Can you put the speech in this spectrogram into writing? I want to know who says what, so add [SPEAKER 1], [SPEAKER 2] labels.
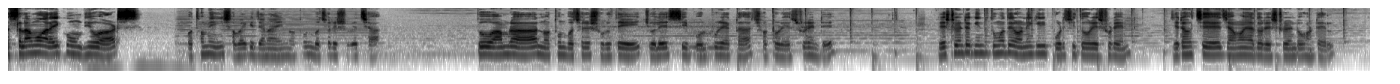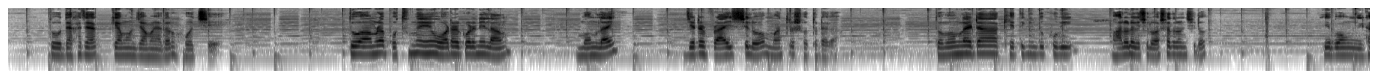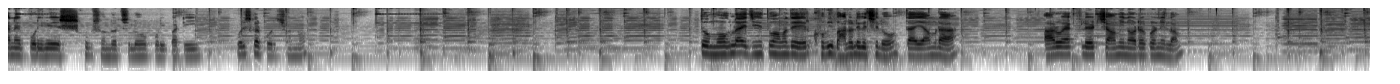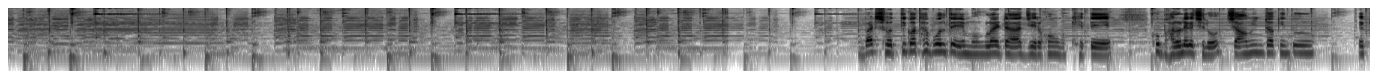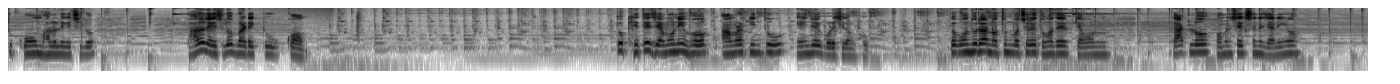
[SPEAKER 1] আসসালামু আলাইকুম ভিউয়ার্স। প্রথমেই সবাইকে জানাই নতুন বছরের শুভেচ্ছা। তো আমরা নতুন বছরের শুরুতেই চলে এসেছি বোলপুরে একটা ছোট রেস্টুরেন্টে। রেস্টুরেন্টটা কিন্তু তোমাদের অনেকেরই পরিচিত রেস্টুরেন্ট, যেটা হচ্ছে জামায়াদর রেস্টুরেন্ট ও হোটেল। তো দেখা যাক কেমন জামায়াদর হচ্ছে। তো আমরা প্রথমে অর্ডার করে নিলাম মোংলাই, যেটার প্রাইস ছিল মাত্র সত্তর টাকা। তো মোংলাইটা খেতে কিন্তু খুবই ভালো লেগেছিল, অসাধারণ ছিল। এবং এখানে পরিবেশ খুব সুন্দর ছিল, পরিপাটি, পরিষ্কার পরিচ্ছন্ন। তো মোগলাই যেহেতু আমাদের খুবই ভালো লেগেছিল, তাই আমরা আরও এক প্লেট চাউমিন অর্ডার করে নিলাম। বাট সত্যি কথা বলতে মোগলাইটা যেরকম খেতে খুব ভালো লেগেছিল, চাউমিনটা কিন্তু একটু কম ভালো লেগেছিল। ভালো লেগেছিল, বাট একটু কম। তো খেতে যেমনই হোক, আমরা কিন্তু এনজয় করেছিলাম খুব। তো বন্ধুরা, নতুন বছরে তোমাদের কেমন কাটলো কমেন্ট সেকশনে জানিও।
